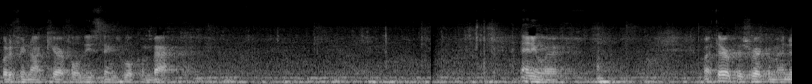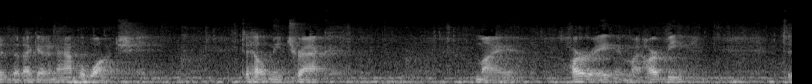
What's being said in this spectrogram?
but if you're not careful, these things will come back. Anyway, my therapist recommended that I get an Apple Watch to help me track my heart rate and my heartbeat to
